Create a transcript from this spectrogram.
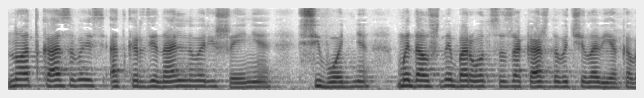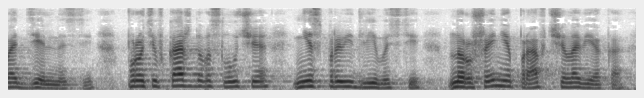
Но отказываясь от кардинального решения, сегодня мы должны бороться за каждого человека в отдельности, против каждого случая несправедливости, нарушения прав человека –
